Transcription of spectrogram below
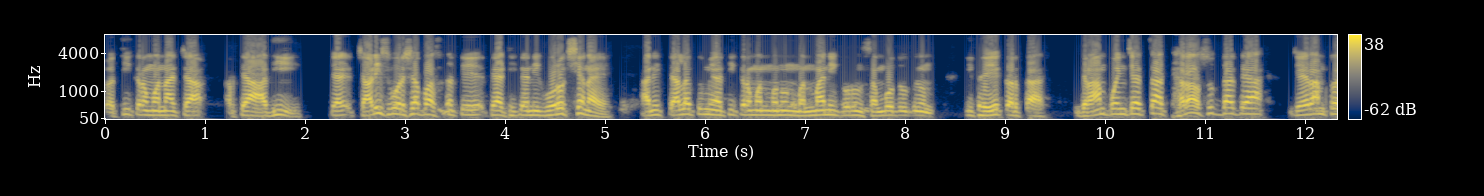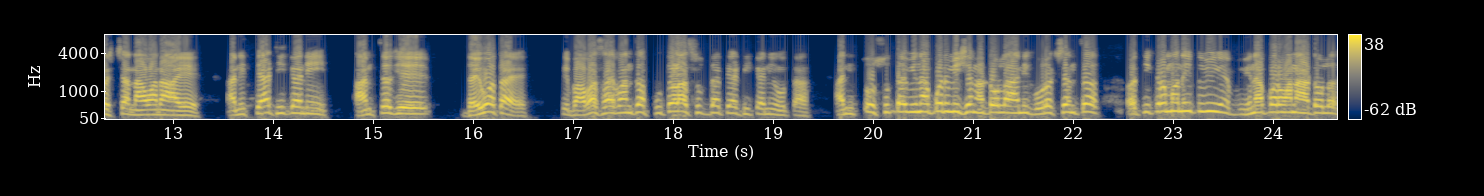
अतिक्रमणाच्या त्या आधी त्या चाळीस वर्षापासून ते त्या ठिकाणी गोरक्षण आहे आणि त्याला तुम्ही अतिक्रमण म्हणून मनमानी करून संबोधून इथं हे करता. ग्रामपंचायतचा ठराव सुद्धा त्या जयराम ट्रस्टच्या नावानं आहे आणि त्या ठिकाणी आमचं जे दैवत आहे ते बाबासाहेबांचा पुतळा सुद्धा त्या ठिकाणी होता आणि तो सुद्धा विना परमिशन हटवला आणि गोरक्षणचं अतिक्रमणही तुम्ही विनापरवाना हटवलं.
